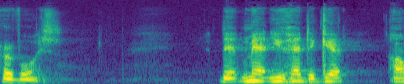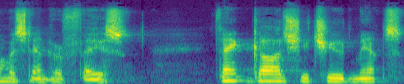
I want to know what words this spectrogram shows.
her voice. That meant you had to get almost in her face. Thank God she chewed mints.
